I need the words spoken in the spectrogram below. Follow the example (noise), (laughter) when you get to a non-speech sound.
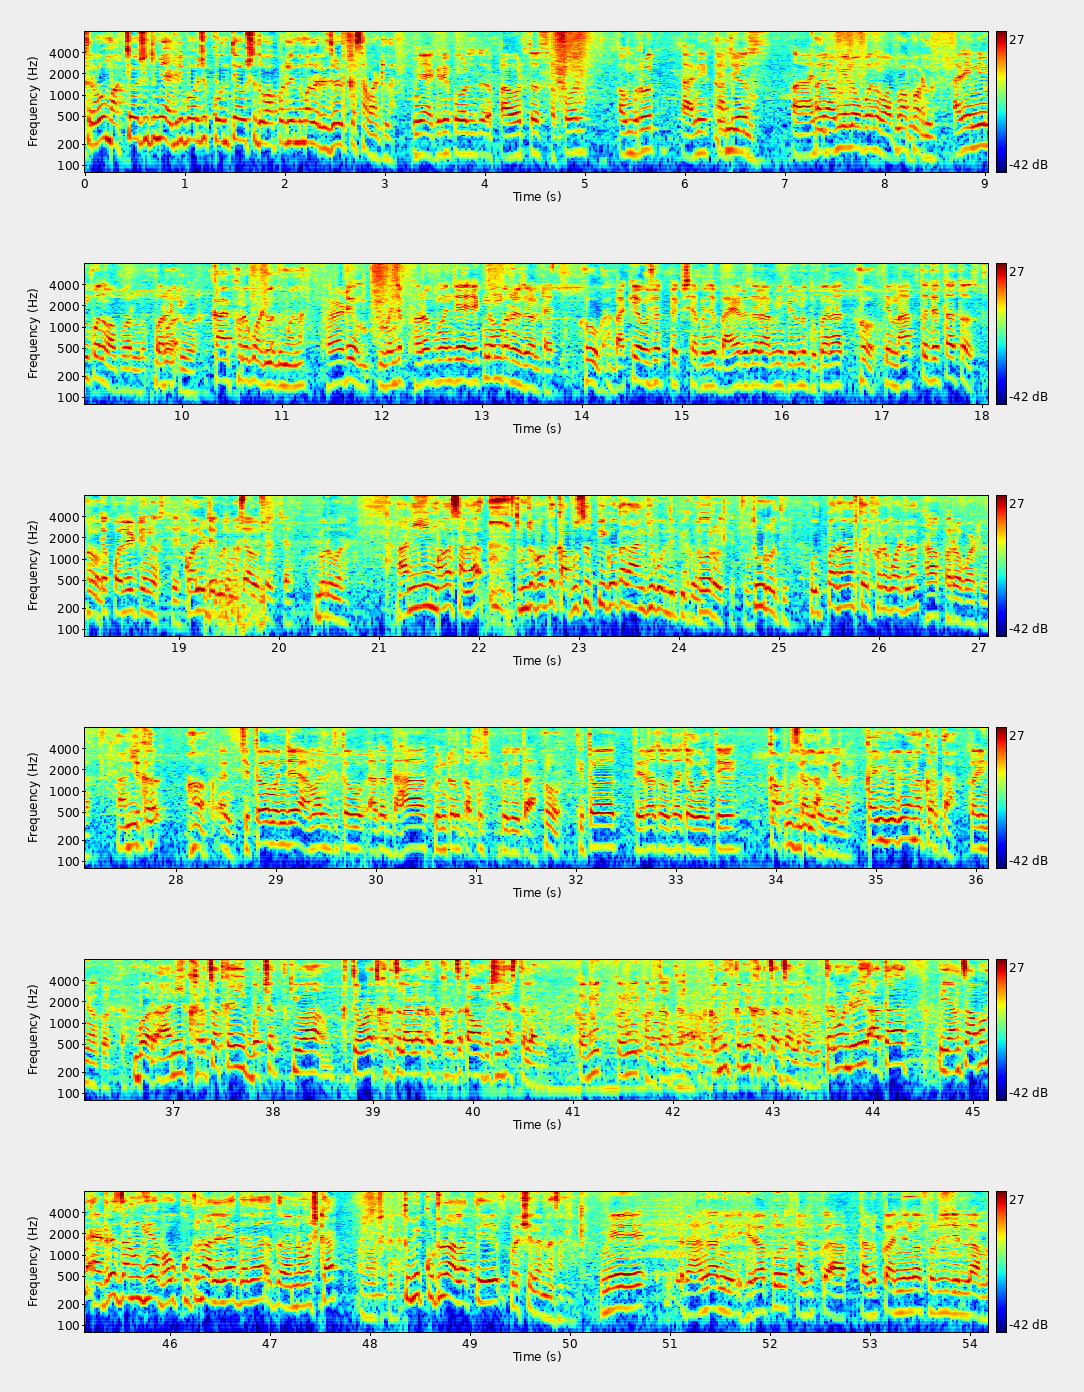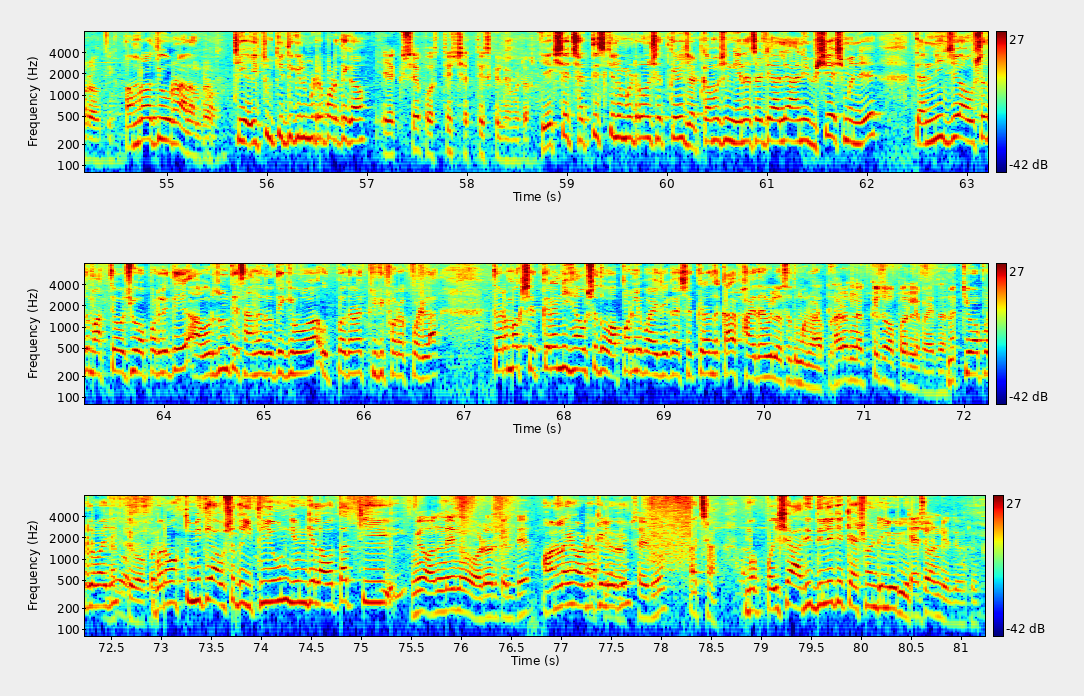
तर भाऊ मागच्या वर्षी तुम्ही ॲग्रीपॉवरचे कोणते औषध वापरले तुम्हाला रिझल्ट कसा वाटला मी ॲग्रीपोल पॉवरचं सफल अमृत आणि तेजस आणि अमिनो पण वापरलं वापरलं. आणि निम पण वापरलं पराठीवर काय फरक वाटला तुम्हाला पराठी म्हणजे फरक म्हणजे एक नंबर रिझल्ट आहेत हो का बाकी औषधपेक्षा म्हणजे बाहेर जर आम्ही गेलो दुकानात हो. ते माग तर देतातच हो. पण ते क्वालिटी नसते जे पण तुमच्या. औषधच्या आहेत. बरोबर आहे आणि मला सांगा (clears throat) तुमचं फक्त कापूसच पीक होता का? आणखी कोणते पीक होतं? तूर होती तूर. तूर होती. उत्पादनात काही फरक वाटला? हा फरक वाटला. आणि हां. जिथं म्हणजे आम्हाला जिथं आता दहा क्विंटल कापूस पिकत हो. होता तिथं तेरा चौदाच्या वरती कापूस गेला. कापूस गेला. काही वेगळं न करता? काही न करता. बरं आणि खर्चात काही बचत किंवा तेवढाच खर्च लागला का? खर्च कामापेक्षा जास्त लागला? कमीत कमी खर्चात झाला. कमीत कमी खर्चात झाला. तर मंडळी आता यांचा आपण ॲड्रेस जाणून घेऊया. भाऊ कुठून आलेले आहे? दादा द- नमस्कार. नमस्कार. तुम्ही कुठून आलात ते प्रेक्षकांना सांगा. मी राहणार हिरापूर तालुका तालुका अंजनगाव सुरजी जिल्हा अमरावती. अमरावतीवरून आला. ठीक आहे इथून किती किलोमीटर पडते गाव? एकशे पस्तीस छत्तीस किलोमीटर. एकशे छत्तीस किलोमीटरहून शेतकरी झटका मशीन घेण्यासाठी आले आणि विशेष म्हणजे त्यांनी जे औषधं मागच्या वर्षी वापरले ते आवर्जून ते सांगत होते की बाबा उत्पादनात किती फरक पडला. तर मग शेतकऱ्यांनी हे औषधं वापरले पाहिजे का? शेतकऱ्यांचा काय फायदा होईल असं तुम्हाला वाटतं? खरं नक्कीच वापरले पाहिजे. नक्की वापरलं पाहिजे. बरं मग तुम्ही ते औषधं इथे येऊन घेऊन गेला होतात की मी ऑनलाईन ऑर्डर केले ते ऑनलाईन ऑर्डर केले होते? अच्छा. मग पैसे आधी दिले की कॅश ऑन डिलिव्हरी होते? कॅश ऑन डिलिव्हरी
